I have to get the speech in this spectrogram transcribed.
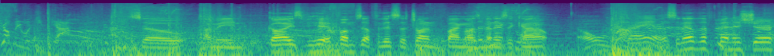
Show me what you got! So, I mean, guys, if you hit a thumbs up for this, I'll try and bang on as many as I can out. Oh, damn, that's another finisher.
